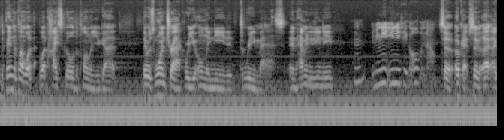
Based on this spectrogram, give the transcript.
depending upon what, what high school diploma you got, there was one track where you only needed three maths. And how many do you need? Hmm? You need you need to take all of them now. So okay, so I, I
